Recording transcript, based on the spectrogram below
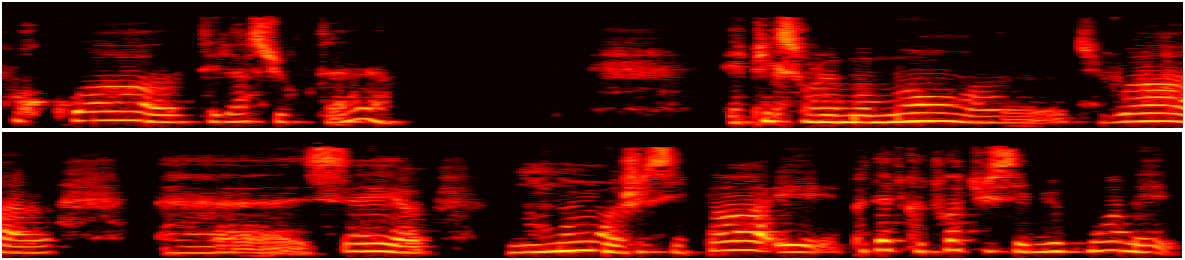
pourquoi tu es là sur Terre? Et puis que sur le moment, euh, tu vois, euh, euh, c'est non, non, je sais pas, et peut-être que toi tu sais mieux que moi, mais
